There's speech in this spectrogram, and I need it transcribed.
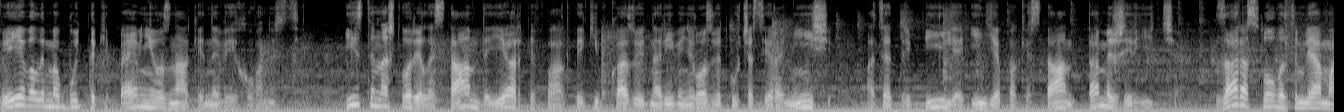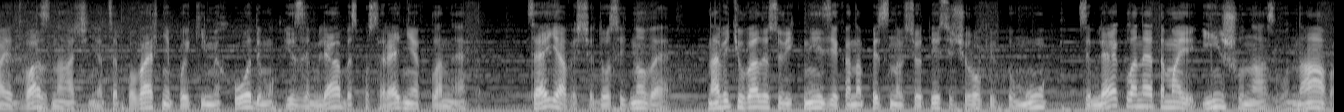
виявили, мабуть, таки певні ознаки невихованості. Істина ж творилась там, де є артефакти, які вказують на рівень розвитку в часи раніші, а це Трипілля, Індія, Пакистан та Межиріччя. Зараз слово Земля має два значення: це поверхня, по якій ми ходимо, і Земля безпосередньо як планета. Це явище досить нове. Навіть у Велесовій книзі, яка написана всього тисячу років тому, Земля як планета має іншу назву нава.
